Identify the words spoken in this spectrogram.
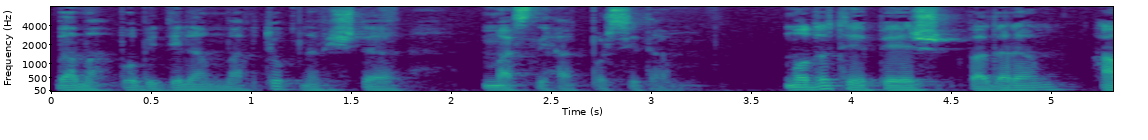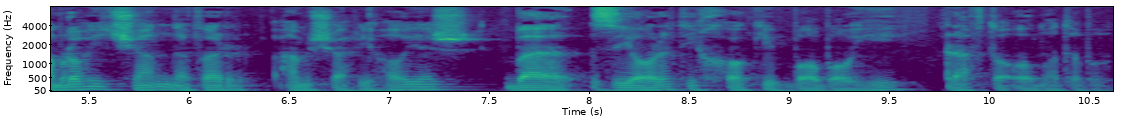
به محبوب دلم مکتوب نوشته مسلحت پرسیدم. مدت پیش پدرم همراه چند بابایی رفته آمده بود.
